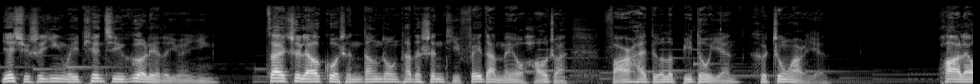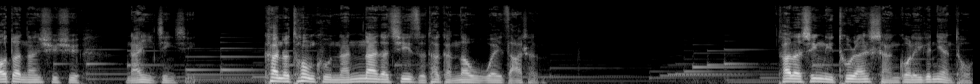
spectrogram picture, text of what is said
也许是因为天气恶劣的原因，在治疗过程当中，他的身体非但没有好转，反而还得了鼻窦炎和中耳炎。化疗断断续续，难以进行。看着痛苦难耐的妻子，他感到五味杂陈。他的心里突然闪过了一个念头：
